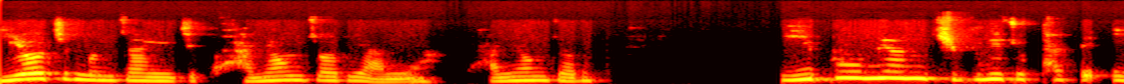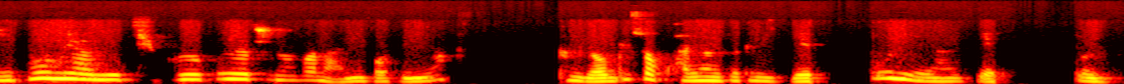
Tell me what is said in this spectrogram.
이어진 문장이지 관형절이 아니야. 관형절은 입으면 기분이 좋다 할 때 입으면이 기분을 꾸며주는 건 아니거든요. 그럼 여기서 관형절은 예쁜이야. 예쁜.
